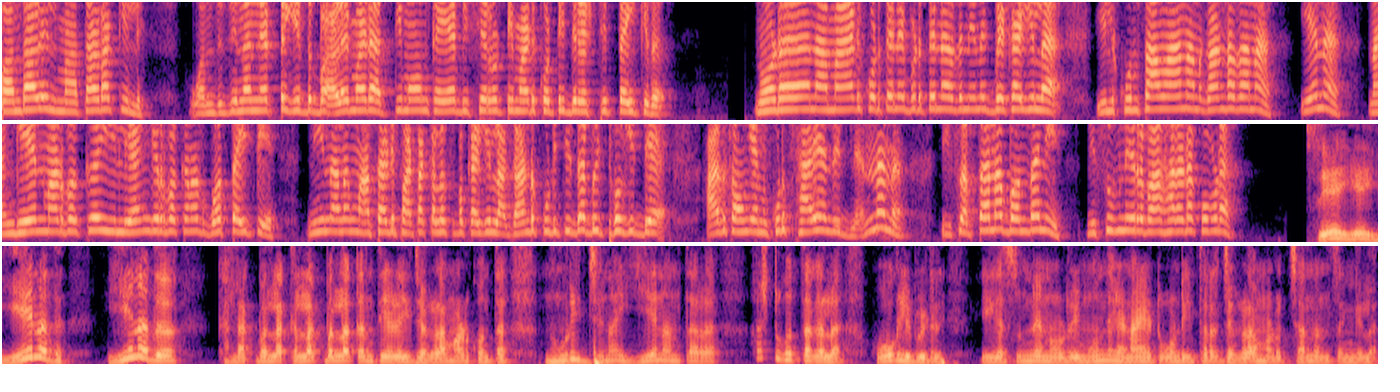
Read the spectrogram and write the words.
ಬಂದಾಳ ಇಲ್ಲಿ ಮಾತಾಡಕ್ಕಿಲ್ಲಿ ಒಂದು ದಿನ ನೆಟ್ಟಗಿದ್ದು ಬಾಳೆ ಮಾಡಿ ಅತ್ತಿ ಮಾವನ ಕೈಯ ಬಿಸಿ ರೊಟ್ಟಿ ಮಾಡಿ ಕೊಟ್ಟಿದ್ರೆ ಎಷ್ಟಿತ್ತು ಐಕಿದ ನೋಡ, ನಾ ಮಾಡಿ ಕೊಡ್ತೇನೆ, ಬಿಡ್ತೇನೆ, ಅದು ನಿನಗೆ ಬೇಕಾಗಿಲ್ಲ. ಇಲ್ಲಿ ಕುಂತಾವ ನನ್ನ ಗಂಡದನ ಏನ? ನಂಗೆ ಏನ್ ಮಾಡ್ಬೇಕು? ಇಲ್ಲಿ ಹೆಂಗಿರ್ಬೇಕು ಅನ್ನೋದು ಗೊತ್ತೈತಿ. ನೀ ನನಗೆ ಮಾತಾಡಿ ಪಾಠ ಕಲಿಸ್ಬೇಕಾಗಿಲ್ಲ. ಗಂಡ ಕುಡಿತಿದ್ದ ಬಿಟ್ಟು ಹೋಗಿದ್ದೆ. ಅದಕ್ಕೆ ಅವ್ಗೇನು ಕುಡ್ ಸಾಯ ಅಂದಿದ್ದೆ ನಾನು. ಈಗ ಸತ್ತಾನ ಬಂದನಿ. ನೀ ಸುಮ್ಮನೆ ಬಾ ಸೇ ಏನದ? ಏನದು? ಕಲ್ಲಕ್ ಬರ್ಲಕ್, ಕಲ್ಲಕ್ ಅಂತ ಹೇಳಿ ಜಗಳ ಮಾಡ್ಕೊಂತ ನೋಡಿದ ಜನ ಏನಂತಾರ ಅಷ್ಟು ಗೊತ್ತಾಗಲ್ಲ. ಹೋಗ್ಲಿ ಬಿಡ್ರಿ. ಈಗ ಸುಮ್ಮನೆ ನೋಡ್ರಿ, ಮುಂದೆ ಹೆಣ ಇಟ್ಕೊಂಡು ಈ ತರ ಜಗಳ ಮಾಡೋದು ಚಂದ ಅನ್ಸಂಗಿಲ್ಲ.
